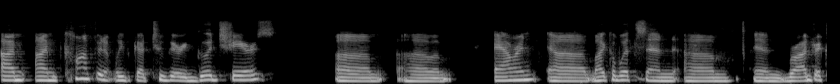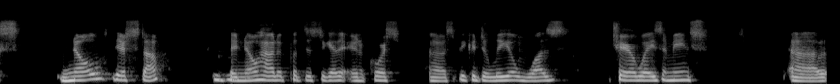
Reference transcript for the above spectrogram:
I'm, I'm confident we've got two very good chairs. Um, um, Aaron uh, Michlewitz and um, and Rodrigues know their stuff. Mm-hmm. They know how to put this together. And of course, uh, Speaker DeLeo was chair Ways and Means. Uh,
